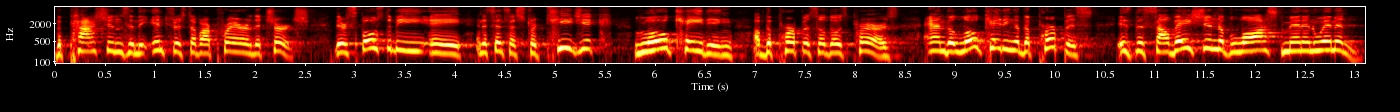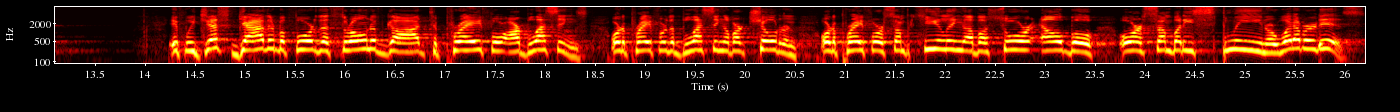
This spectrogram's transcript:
the passions and the interest of our prayer in the church. There's supposed to be a, in a sense, a strategic locating of the purpose of those prayers. And the locating of the purpose is the salvation of lost men and women. If we just gather before the throne of God to pray for our blessings, or to pray for the blessing of our children, or to pray for some healing of a sore elbow, or somebody's spleen, or whatever it is,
